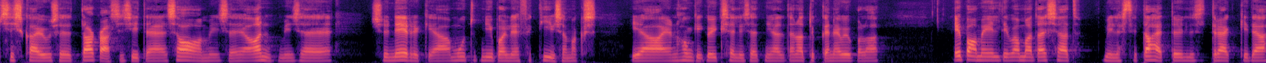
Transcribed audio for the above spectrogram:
siis ka ju see tagasiside saamise ja andmise sünergia muutub nii palju efektiivsemaks. Ja, ja noh, ongi kõik sellised nii-öelda natukene võib-olla ebameeldivamad asjad, millest ei taheta üldiselt rääkida,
